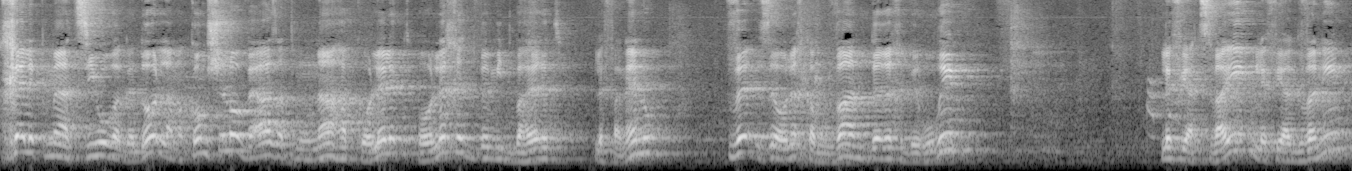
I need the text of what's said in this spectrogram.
חלק מהציור הגדול למקום שלו, ואז התמונה הכוללת הולכת ומתבהרת לפנינו, וזה הולך כמובן דרך בירורים, לפי הצבעים, לפי הגוונים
